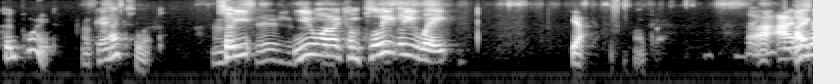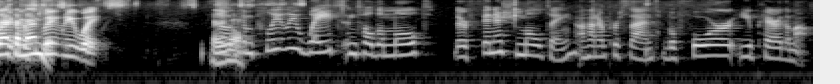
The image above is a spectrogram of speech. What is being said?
good point. Okay. Excellent. So you There's- you want to completely wait? Yeah. Okay. So you I, I I recommend to it. wait. There you so completely wait until the molt they're finished molting 100% before you pair them up.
